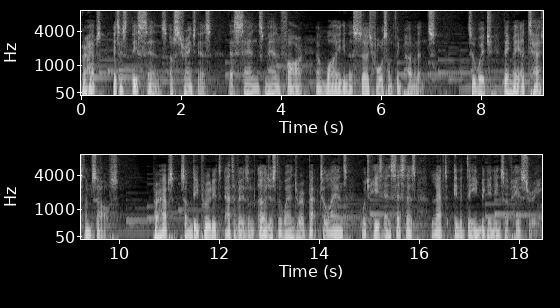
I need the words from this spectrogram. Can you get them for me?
Perhaps it is this sense of strangeness that sends men far and wide in the search for something permanent, to which they may attach themselves. Perhaps some deep rooted atavism urges the wanderer back to lands which his ancestors left in the dim beginnings of history.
